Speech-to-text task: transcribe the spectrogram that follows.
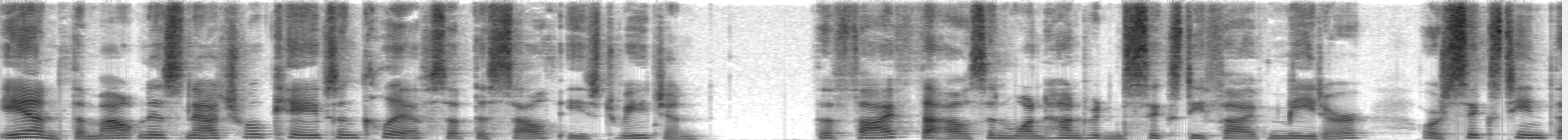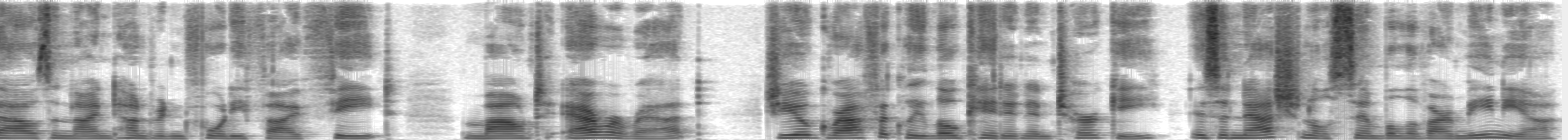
and the mountainous natural caves and cliffs of the southeast region. The 5,165 meter or 16,945 feet Mount Ararat, geographically located in Turkey, is a national symbol of Armenia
